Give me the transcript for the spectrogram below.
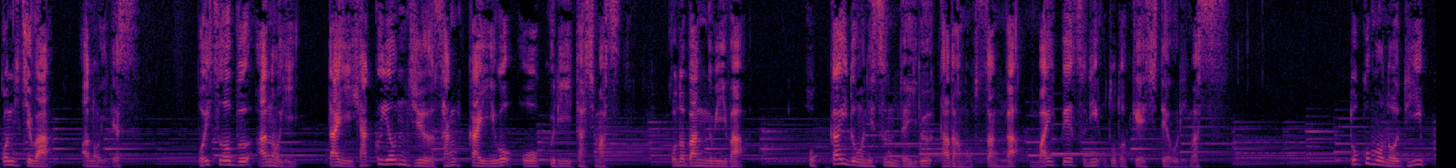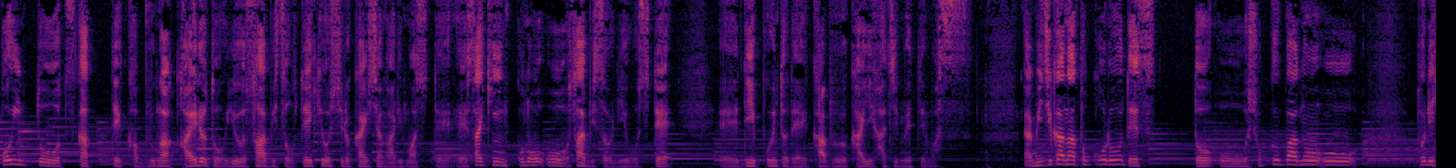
こんにちは、アノイです。ボイスオブアノイ第143回をお送りいたします。この番組は、北海道に住んでいるただのおっさんがマイペースにお届けしております。ドコモの D ポイントを使って株が買えるというサービスを提供している会社がありまして、最近このサービスを利用して D ポイントで株買い始めてます。身近なところですと、職場の取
